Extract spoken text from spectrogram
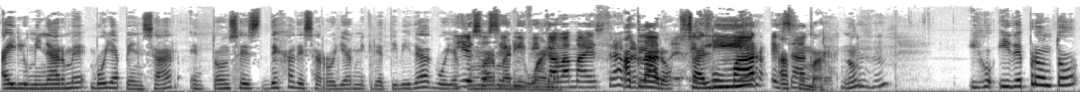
a iluminarme, voy a pensar, entonces deja desarrollar mi creatividad, voy a ¿Y fumar eso marihuana. maestra, ah, claro, Eh, salí fumar, a fumar, ¿no? Hijo, y de pronto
